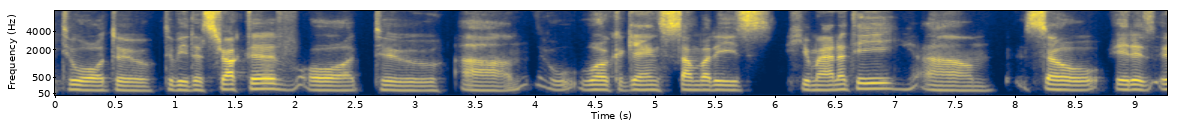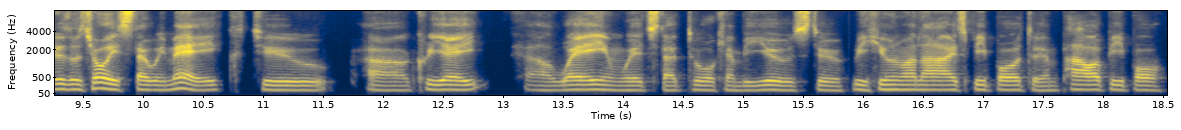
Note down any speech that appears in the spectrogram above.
tool to to be destructive or to um, work against somebody's humanity. Um, so it is it is a choice that we make to uh, create a way in which that tool can be used to rehumanize people, to empower people,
